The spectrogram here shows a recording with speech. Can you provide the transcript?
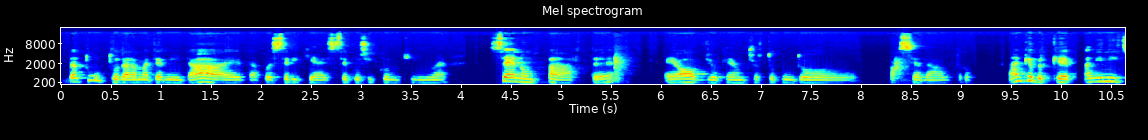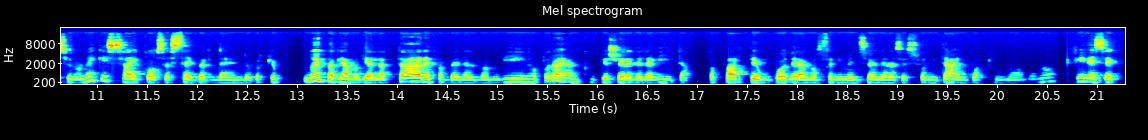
da tutto, dalla maternità e da queste richieste così continue. Se non parte, è ovvio che a un certo punto passi ad altro. Anche perché all'inizio non è che sai cosa stai perdendo, perché noi parliamo di allattare, fa bene al bambino, però è anche un piacere della vita, fa parte un po' della nostra dimensione della sessualità in qualche modo, no? Alla fine se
